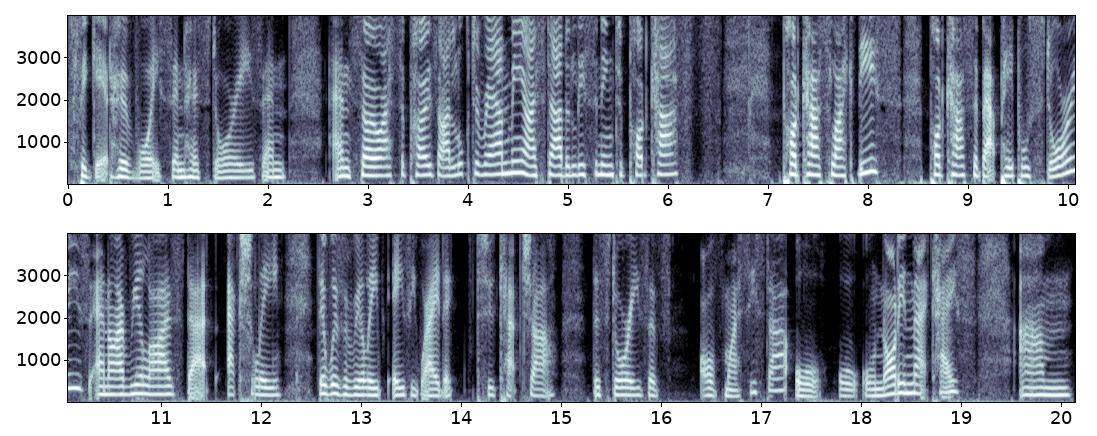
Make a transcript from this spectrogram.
forget her voice and her stories, and and so I suppose I looked around me. I started listening to podcasts podcasts like this, podcasts about people's stories, and I realised that actually there was a really easy way to to capture the stories of, of my sister or, or, or not in that case. Um,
